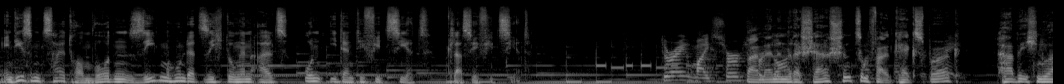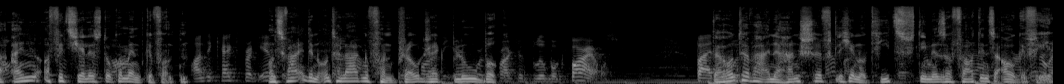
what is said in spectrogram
In diesem Zeitraum wurden 700 Sichtungen als unidentifiziert klassifiziert. Bei meinen Recherchen zum Fall Kecksburg habe ich nur ein offizielles Dokument gefunden. Und zwar in den Unterlagen von Project Blue Book. Darunter war eine handschriftliche Notiz, die mir sofort ins Auge fiel.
